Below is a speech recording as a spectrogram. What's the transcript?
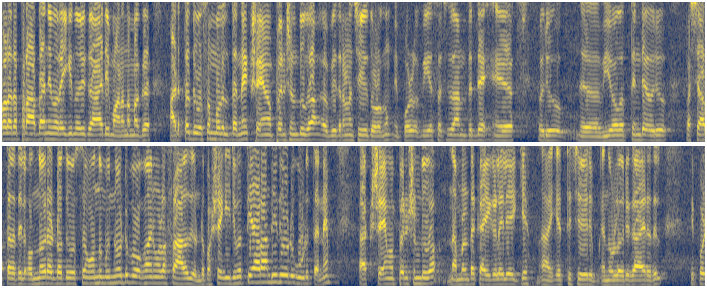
വളരെ പ്രാധാന്യം അറിയിക്കുന്ന ഒരു കാര്യമാണ്. നമുക്ക് അടുത്ത ദിവസം മുതൽ തന്നെ ക്ഷേമ പെൻഷൻ തുക വിതരണം ചെയ്തു തുടങ്ങും. ഇപ്പോൾ വി എസ് അച്യുതാനന്ദന്റെ ഒരു വിയോഗത്തിന്റെ ഒരു പശ്ചാത്തലത്തിൽ ഒന്നോ രണ്ടോ ദിവസം ഒന്ന് മുന്നോട്ട് പോകാനുള്ള സാധ്യതയുണ്ട്. പക്ഷേ ഇരുപത്തിയാറാം തീയതിയോട് കൂടി തന്നെ ക്ഷേമ പെൻഷൻ തുക നമ്മളുടെ കൈകളിലേക്ക് എത്തിച്ചേരും എന്നുള്ള ഒരു കാര്യത്തിൽ ഇപ്പോൾ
